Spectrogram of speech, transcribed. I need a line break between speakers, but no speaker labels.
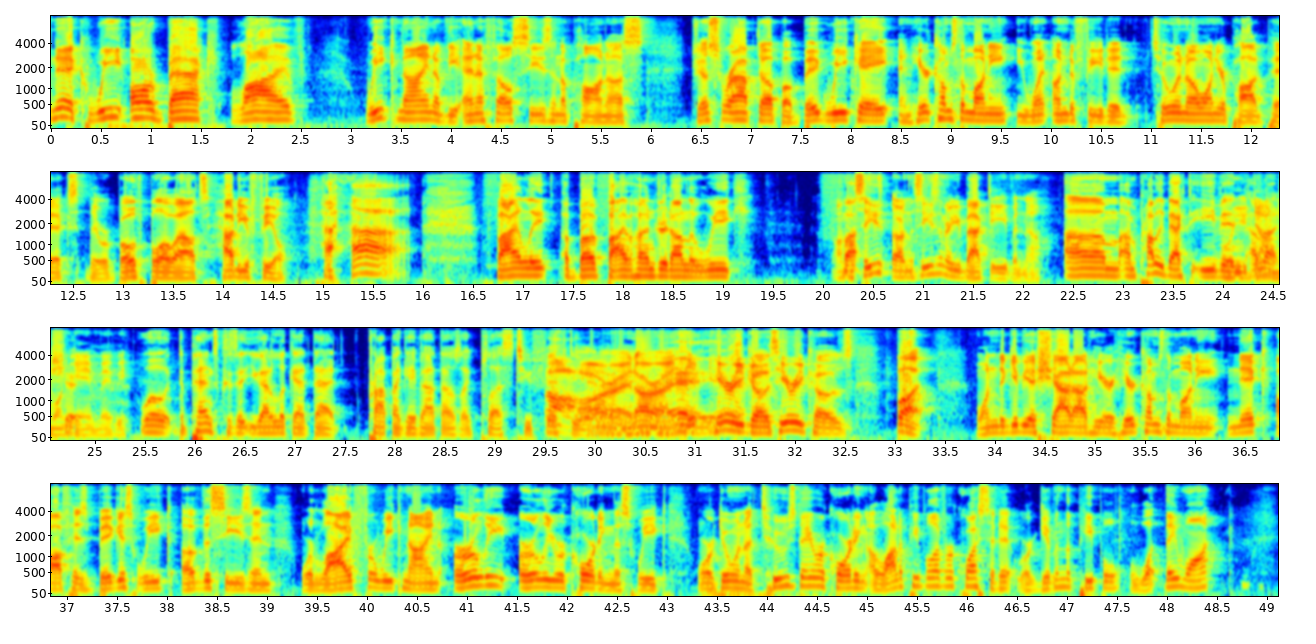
Nick, we are back live. Week nine of the NFL season upon us. Just wrapped up a big week eight, and here comes the money. You went undefeated, 2 0 on your pod picks. They were both blowouts. How do you feel? Ha ha!
Finally, above 500 on the week.
On the, season, on the season, are you back to even now?
Um, I'm probably back to even.
Or you
I'm
down one
sure.
game, maybe?
Well, it depends because you got to look at that prop I gave out. That was like plus 250.
Oh, all right, all right.
Hey,
Here
yeah.
he goes. Here he goes. But wanted to give you a shout out here. Here comes the money. Nick off his biggest week of the season. We're live for week nine. Early, early recording this week. We're doing a Tuesday recording. A lot of people have requested it. We're giving the people what they want.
